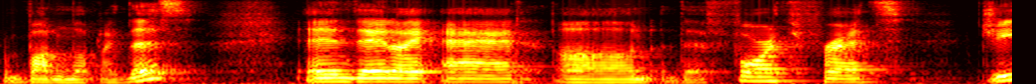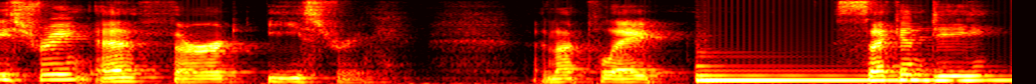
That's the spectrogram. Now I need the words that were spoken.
from bottom up like this. And then I add on the fourth fret G string and third E string. And I play second D,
